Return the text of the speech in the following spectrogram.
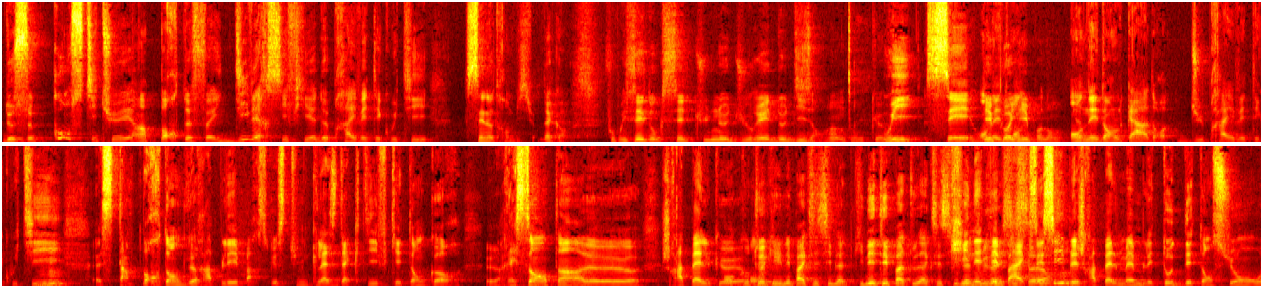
de se constituer un portefeuille diversifié de private equity c'est notre ambition. D'accord. Il faut préciser donc c'est une durée de 10 ans. Hein, donc, euh, oui, c'est déployé pendant. On est dans le cadre du private equity. Mhm. C'est important de le rappeler parce que c'est une classe d'actifs qui est encore euh, récente. Hein, euh, je rappelle que en, qui n'est pas accessible, qui n'était pas tout accessible, qui n'était pas accessible. Et je rappelle même les taux de détention.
